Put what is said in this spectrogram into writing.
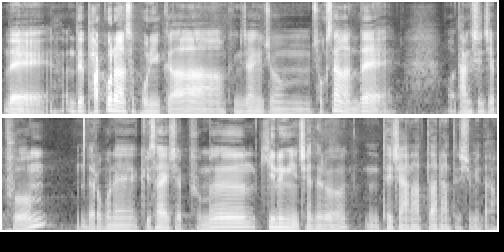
네, 근데 받고 나서 보니까 굉장히 좀 속상한데, 어, 당신 제품, 음, 여러분의 귀사의 제품은 기능이 제대로 음, 되지 않았다라는 뜻입니다.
